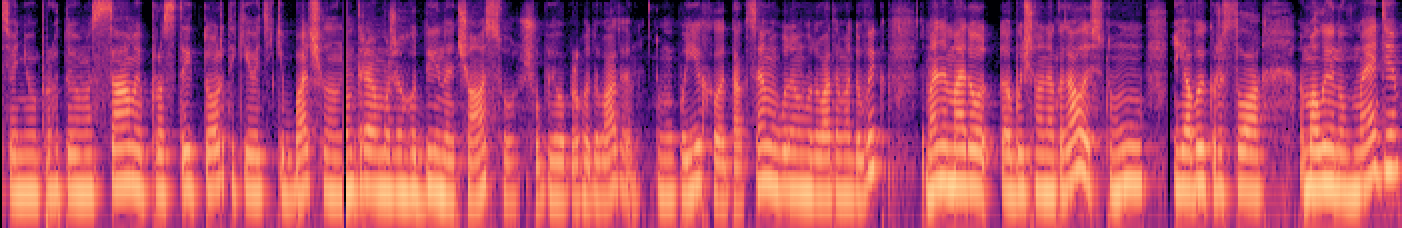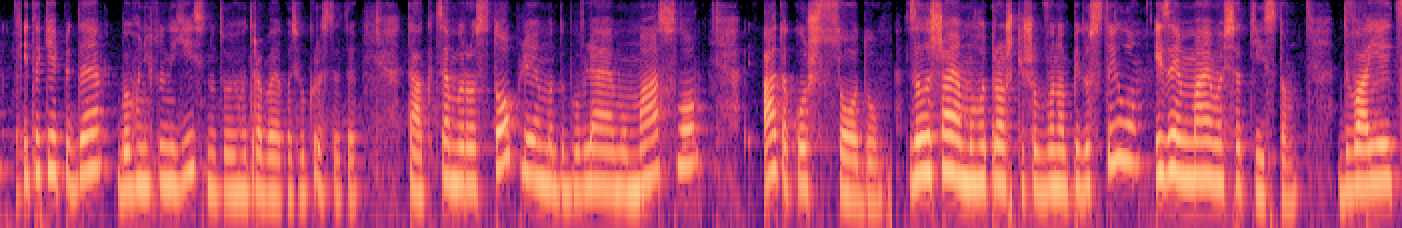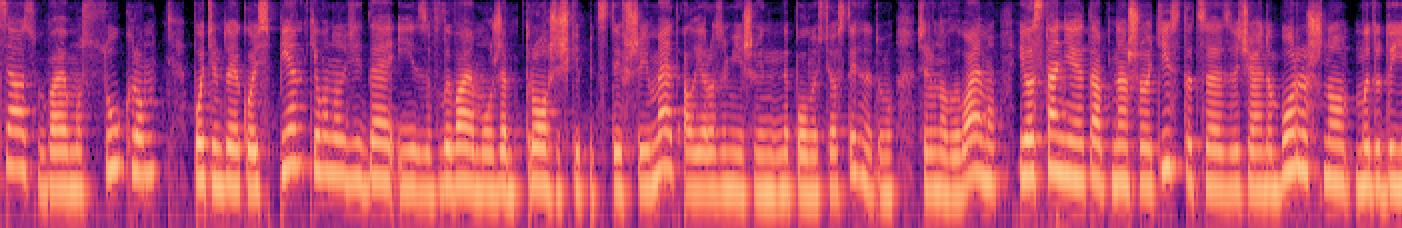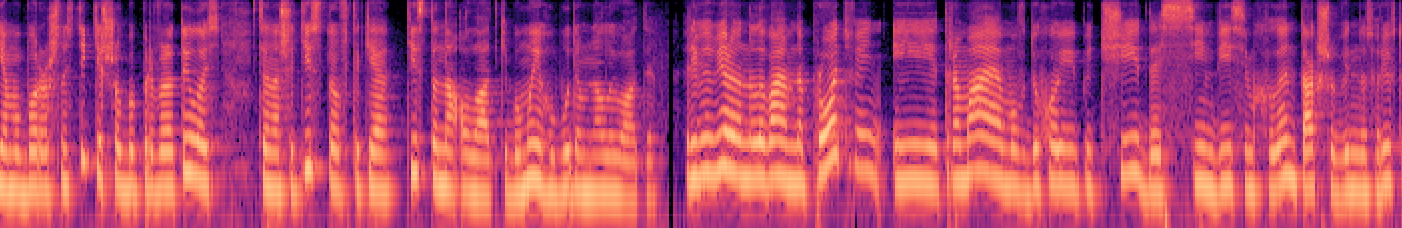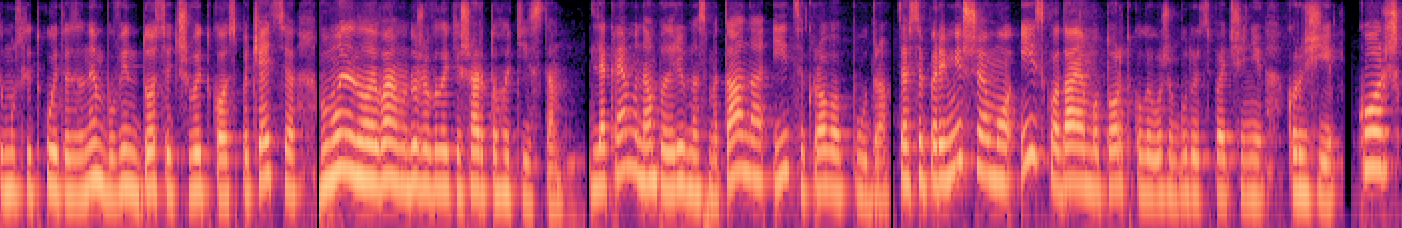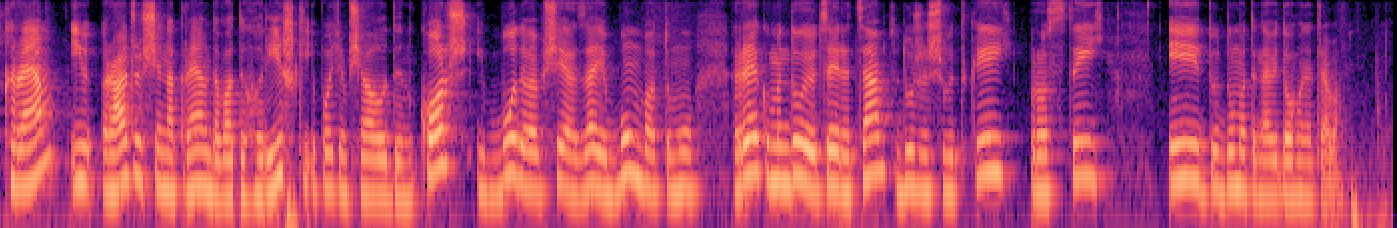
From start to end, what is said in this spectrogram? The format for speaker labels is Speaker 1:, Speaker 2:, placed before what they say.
Speaker 1: Сьогодні ми приготуємо самий простий торт, який ви тільки бачили. Нам треба, може, година часу, щоб його приготувати. Тому поїхали. Так, це ми будемо готувати медовик. У мене меду обично не оказалось, тому я використала малину в меді. І таке піде, бо його ніхто не їсть, ну то його треба якось використати. Так, це ми розтоплюємо, додаємо масло, а також соду. Залишаємо його трошки, щоб воно підостило, і займаємося тістом. Два яйця збиваємо з цукром, потім до якоїсь п'янки воно дійде і вливаємо вже трошечки підстивший мед, але я розумію, що він не повністю остигне, тому все одно вливаємо. І останній етап нашого тіста це, звичайно, борошно. Ми додаємо борошно стільки, щоб превратилось це наше тісто в таке тісто на оладки, бо ми його будемо наливати. Рівномірно наливаємо на противень і тримаємо в духовій печі десь 7-8 хвилин, так щоб він не згорів, тому слідкуйте за ним, бо він досить швидко спечеться, бо ми не наливаємо дуже великий шар того тіста. Для крему нам потрібна сметана і цукрова пудра. Це все перемішуємо і складаємо торт, коли вже будуть спечені коржі. Корж, крем і раджу ще на крем давати горішки, і потім ще один корж, і буде взагалі заєбумба, тому рекомендую цей рецепт, дуже швидкий, простий, і тут думати навіть довго не треба.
